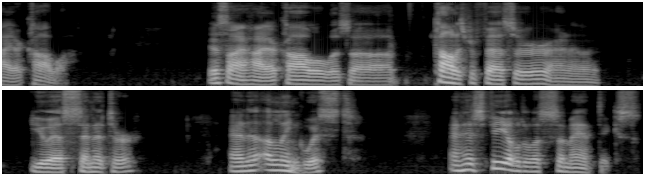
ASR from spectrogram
Hayakawa. S.I. Hayakawa was a college professor and a U.S. senator and a linguist, and his field was semantics,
